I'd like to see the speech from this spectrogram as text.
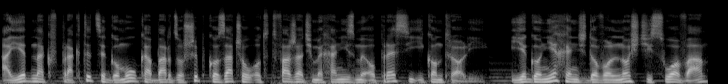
a jednak w praktyce Gomułka bardzo szybko zaczął odtwarzać mechanizmy opresji i kontroli. Jego niechęć do wolności słowa,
